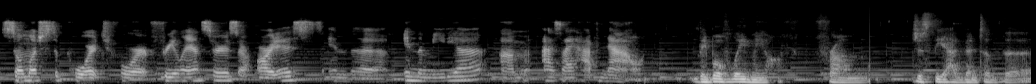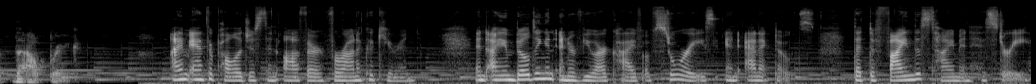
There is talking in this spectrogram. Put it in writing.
so much support for freelancers or artists in the in the media um, as I have now. They both laid me off from just the advent of the the outbreak. I'm anthropologist and author Veronica Kieran, and I am building an interview archive of stories and anecdotes that define this time in history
